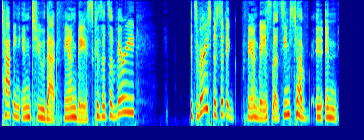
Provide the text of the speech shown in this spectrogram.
tapping into that fan base because it's a very it's a very specific fan base that seems to have in, in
